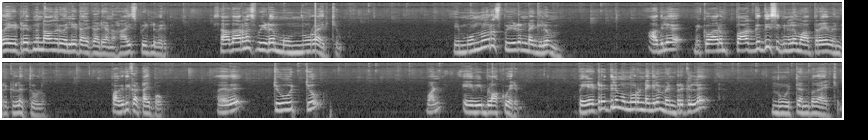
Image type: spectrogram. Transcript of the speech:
അത് ഏട്രിയത്തിൽ നിന്നുണ്ടാകുന്ന ഒരു വലിയ ടയക്കാടിയാണ് ഹൈ സ്പീഡിൽ വരും. സാധാരണ സ്പീഡ് മുന്നൂറായിരിക്കും ഈ മുന്നൂറ് സ്പീഡ് ഉണ്ടെങ്കിലും അതിൽ മിക്കവാറും പകുതി സിഗ്നൽ മാത്രമേ വെൻട്രിക്കിളിൽ എത്തുള്ളൂ. പകുതി കട്ടായി പോകും. അതായത് two two one A V block വരും. അപ്പോൾ ഏട്രിയത്തിൽ മുന്നൂറുണ്ടെങ്കിലും വെൻട്രിക്കിളിൽ നൂറ്റൻപതായിരിക്കും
